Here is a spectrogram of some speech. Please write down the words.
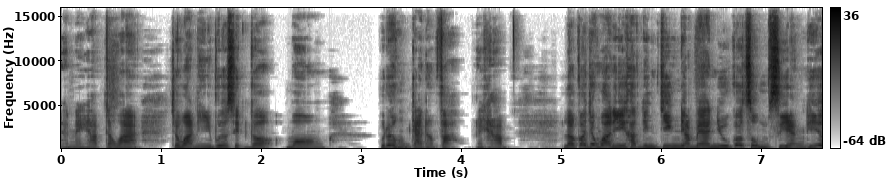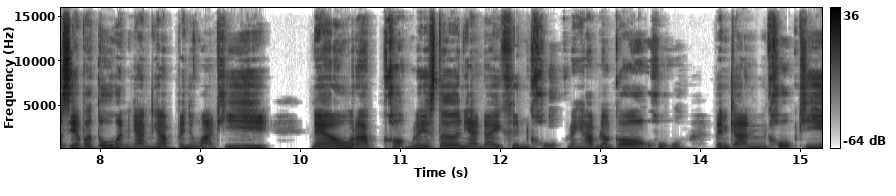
นั้นนะครับ แต่ว่าจังหวะนี้ผู้ตัดสินก็มองเรื่องของการทำฟาวนะครับแล้วก็จังหวะนี้ครับจริงๆเนี่ยแมนยูก็สุ่มเสี่ยงที่จะเสียประตูเหมือนกันครับเป็นจังหวะที่ แนวรับของเลสเตอร์เนี่ยได้ขึ้นโขกนะครับ แล้วก็โอ้โหเป็นการโขกที่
